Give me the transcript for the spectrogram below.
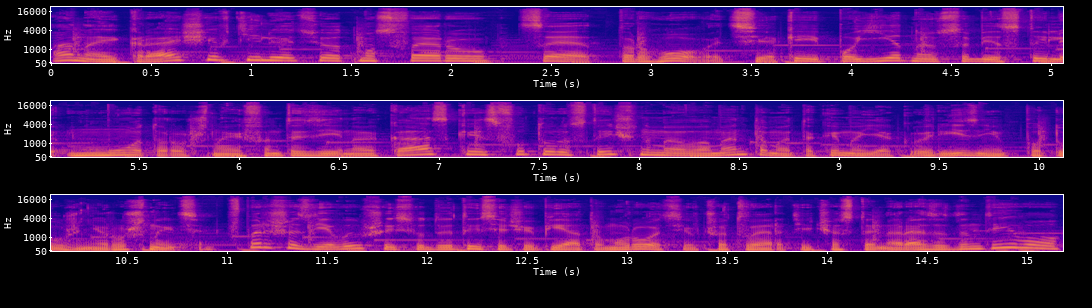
А найкраще втілює цю атмосферу це торговець, який поєднує в собі стиль моторошної фантазії фантазійної казки з футуристичними елементами, такими як різні потужні рушниці. Вперше з'явившись у 2005 році в четвертій частині Resident Evil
